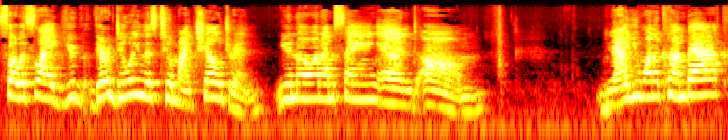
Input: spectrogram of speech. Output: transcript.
So it's like you they're doing this to my children. You know what I'm saying? And um now you want to come back?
